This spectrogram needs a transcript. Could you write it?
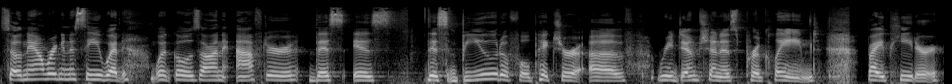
So now we're going to see what what goes on after this is this beautiful picture of redemption is proclaimed by Peter.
